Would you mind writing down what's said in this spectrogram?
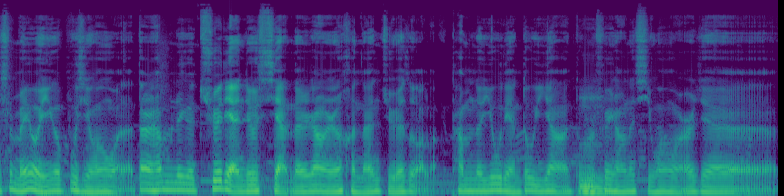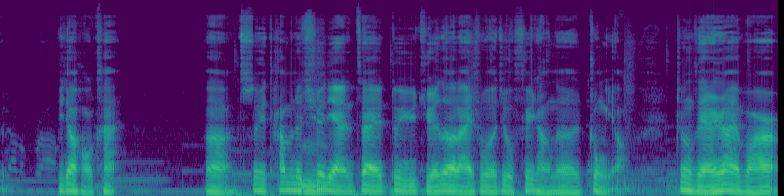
是没有一个不喜欢我的。但是他们这个缺点就显得让人很难抉择了。他们的优点都一样，都是非常的喜欢我，而且比较好看啊，所以他们的缺点在对于抉择来说就非常的重要。郑子妍是爱玩儿，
